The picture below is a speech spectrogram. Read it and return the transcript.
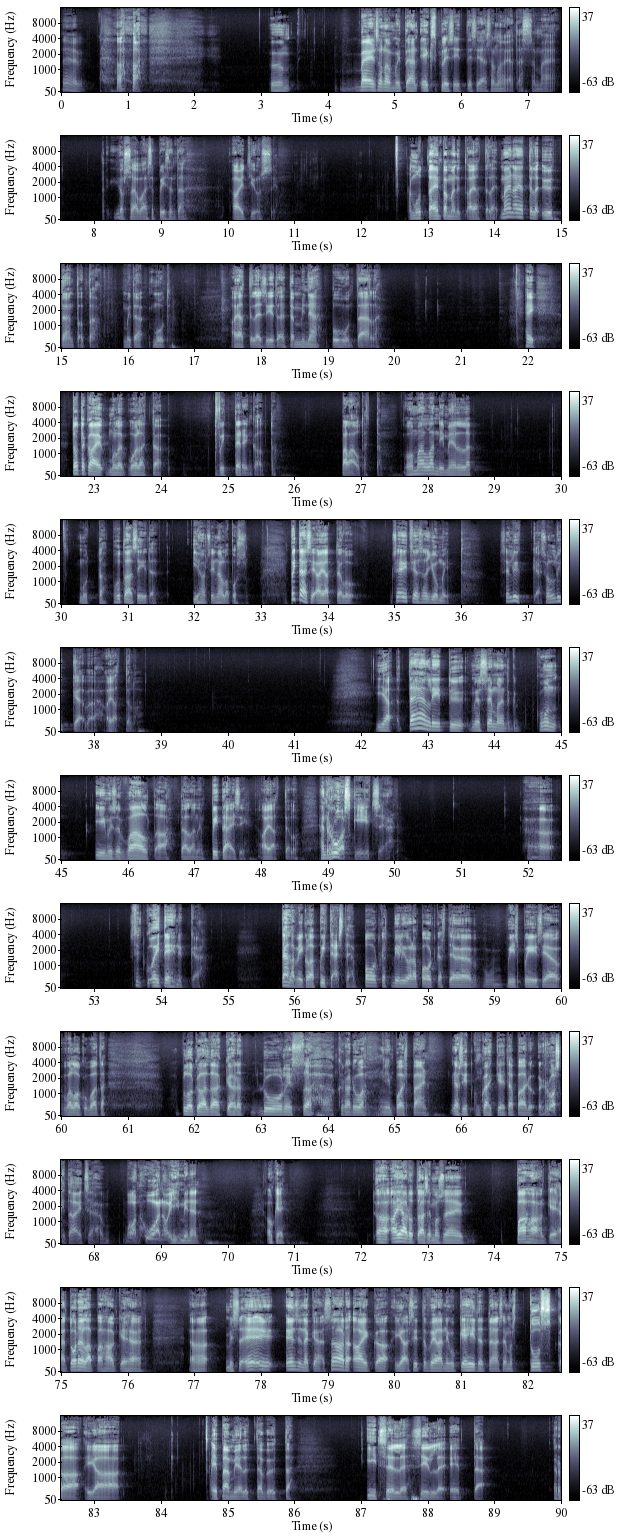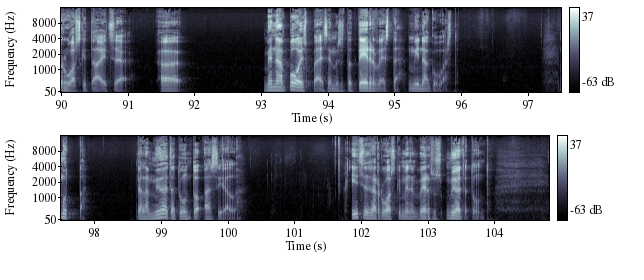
mä en sano mitään eksplisiittisiä sanoja tässä. Mä jossain vaiheessa pistän tämän iTunesiin. Mutta enpä mä nyt ajattele. Mä en ajattele yhtään tota, mitä muut ajattelee siitä, että minä puhun täällä. Hei, totta kai mulle voi laittaa Twitterin kautta palautetta omalla nimellä, mutta puhutaan siitä ihan siinä lopussa. Pitäisi ajattelu, se itse asiassa jumittaa. Se lykkää, se on lykkäävää ajattelua. Ja tähän liittyy myös semmoinen, että kun ihmisen valtaa tällainen pitäisi ajattelu, hän ruoskii itseään. Sitten kun ei tehnytkään, tällä viikolla pitäisi tehdä podcast, miljoona podcastia, viisi biisiä, valokuvata, blogata, käydä duunissa, gradua, niin poispäin. Ja sitten kun kaikki ei tapahdu, ruoskitaan itseään, on huono ihminen. Okei. Okay. ajaudutaan semmoiseen pahaan kehään, todella pahaan kehään, missä ei ensinnäkään saada aikaa ja sitten vielä niin kuin kehitetään semmoista tuskaa ja epämiellyttävyyttä itselle sille, että ruoskitaan itseään. Öö, Mennään poispäin semmoisesta terveestä minäkuvasta. Mutta tällä myötätuntoasialla, itsensä ruoskiminen versus myötätunto.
